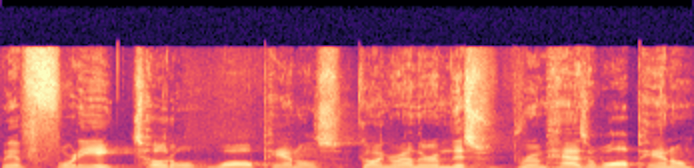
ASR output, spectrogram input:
We have 48 total wall panels going around the room. This room has a wall panel.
